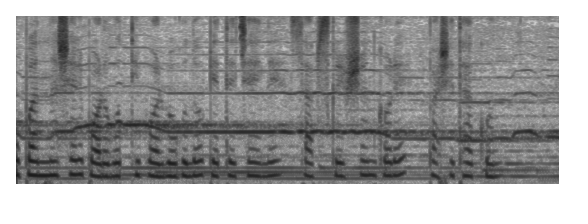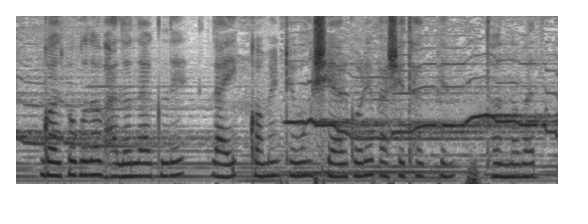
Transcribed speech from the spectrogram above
উপন্যাসের পরবর্তী পর্বগুলো পেতে চাইলে সাবস্ক্রিপশন করে পাশে থাকুন। গল্পগুলো ভালো লাগলে লাইক, কমেন্ট এবং শেয়ার করে পাশে থাকবেন। ধন্যবাদ।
